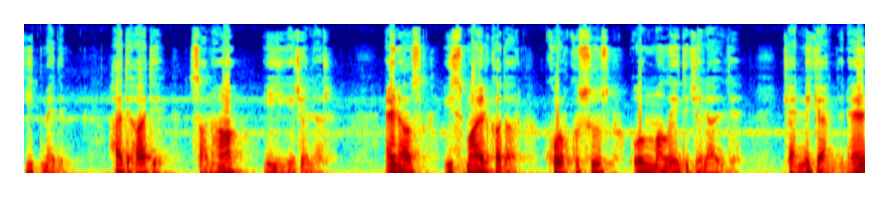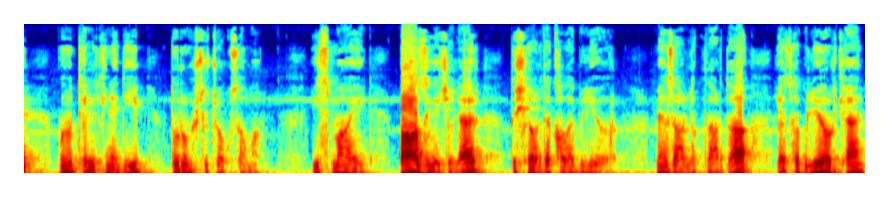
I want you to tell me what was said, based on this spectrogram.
gitmedim. Hadi hadi sana iyi geceler. En az İsmail kadar korkusuz olmalıydı Celal'de. Kendi kendine bunu telkin edip durmuştu çok zaman. İsmail bazı geceler dışarıda kalabiliyor. Mezarlıklarda yatabiliyorken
